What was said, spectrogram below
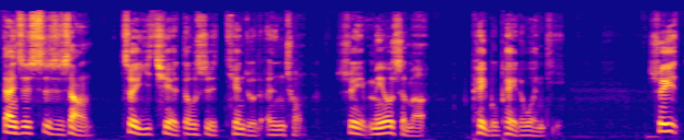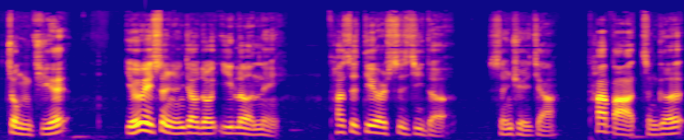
但是事实上，这一切都是天主的恩宠，所以没有什么配不配的问题。所以总结，有一位圣人叫做伊勒内，他是第二世纪的神学家，他把整个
